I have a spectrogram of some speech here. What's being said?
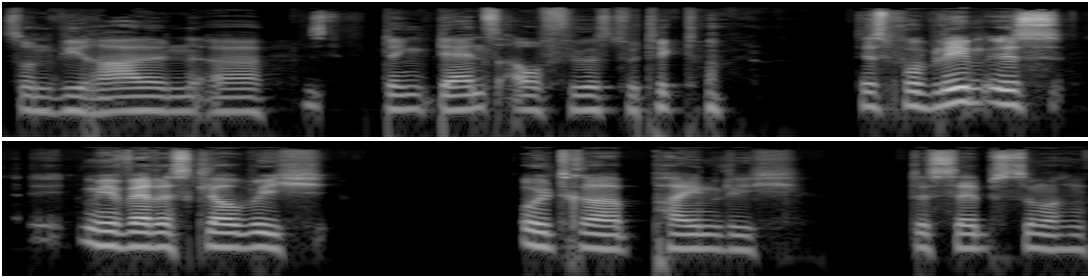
so einen viralen äh, Ding Dance aufführst für TikTok. das Problem ist, mir wäre das, glaube ich, ultra peinlich, das selbst zu machen.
